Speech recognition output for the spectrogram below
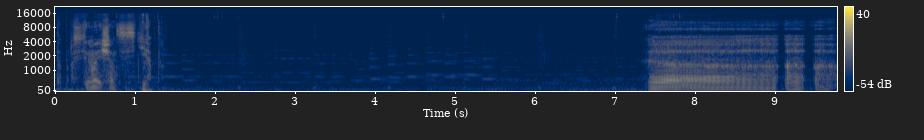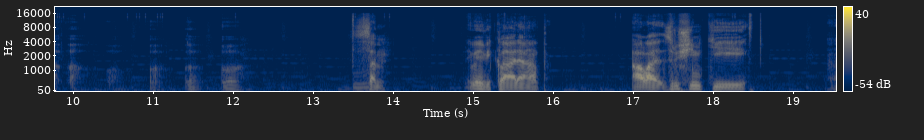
To prostě nemají šanci stíhat. Sem. Nebudeš vykládat ale zruším ti uh,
